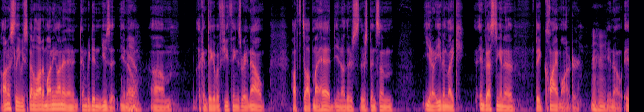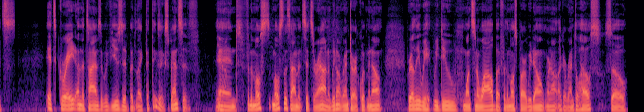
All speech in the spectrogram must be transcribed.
honestly we spent a lot of money on it and, and we didn't use it. You know, um, I can think of a few things right now off the top of my head. You know, there's there's been some, you know, even like investing in a big client monitor. You know, it's it's great on the times that we've used it, but like that thing's expensive. Yeah. And for the most most of the time, it sits around, and we don't rent our equipment out. Really, we we do once in a while, but for the most part, we don't. We're not like a rental house, so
